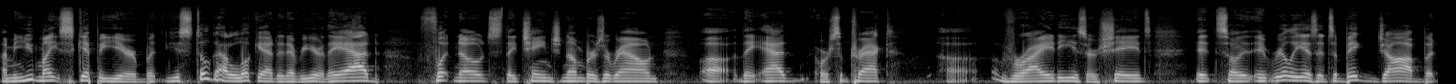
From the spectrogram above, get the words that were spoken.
I mean, you might skip a year, but you still got to look at it every year. They add footnotes, they change numbers around, uh, they add or subtract uh, varieties or shades. It so it really is. It's a big job, but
